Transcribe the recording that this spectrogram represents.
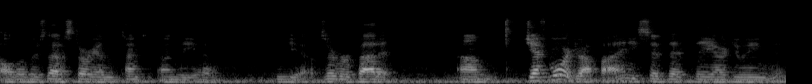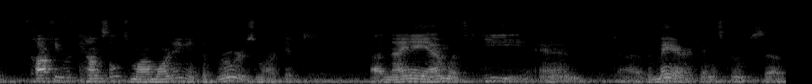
although there's not a story on the Times on the uh, the Observer about it. Um, Jeff Moore dropped by and he said that they are doing uh, coffee with council tomorrow morning at the Brewers Market, uh, 9 a.m. with he and uh, the mayor Dennis Coombs. So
